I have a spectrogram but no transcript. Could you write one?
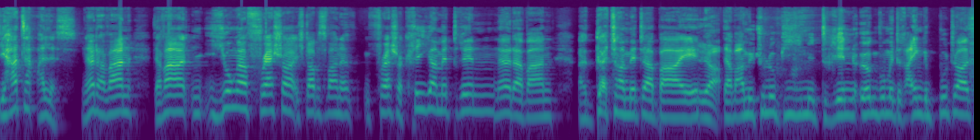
die hatte alles. Ne, da waren, da war ein junger Fresher, ich glaube, es war eine- ein fresher Krieger mit drin, ne, da waren äh, Götter mit dabei, Ja. da war Mythologie mit drin, irgendwo mit reingebuttert.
